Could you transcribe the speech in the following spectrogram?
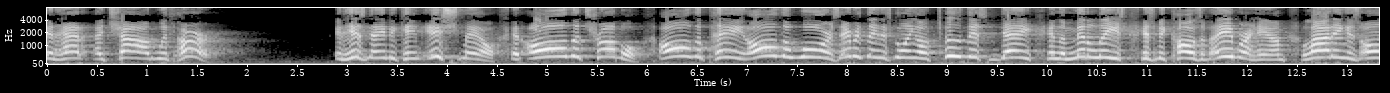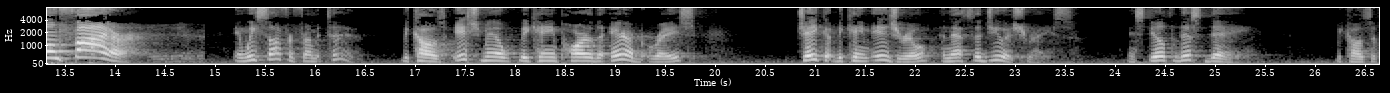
and had a child with her. And his name became Ishmael. And all the trouble, all the pain, all the wars, everything that's going on to this day in the Middle East is because of Abraham lighting his own fire. And we suffer from it too. Because Ishmael became part of the Arab race, Jacob became Israel, and that's the Jewish race. And still to this day, because of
